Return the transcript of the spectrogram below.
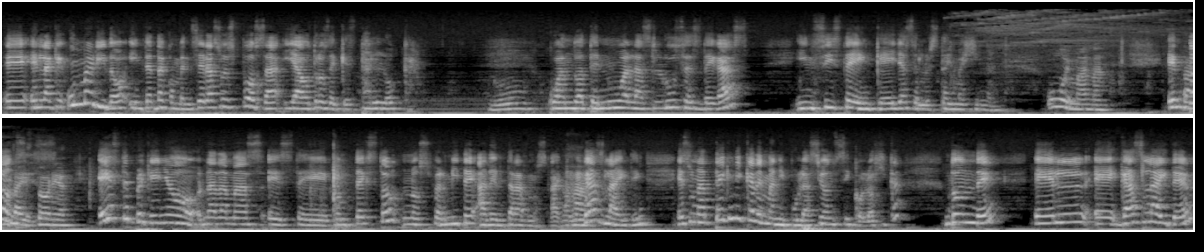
Eh, en la que un marido intenta convencer a su esposa y a otros de que está loca. Cuando atenúa las luces de gas, insiste en que ella se lo está imaginando. Uy, mana. Entonces, historia. este pequeño nada más este contexto nos permite adentrarnos a que el gaslighting es una técnica de manipulación psicológica donde el eh, gaslighter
